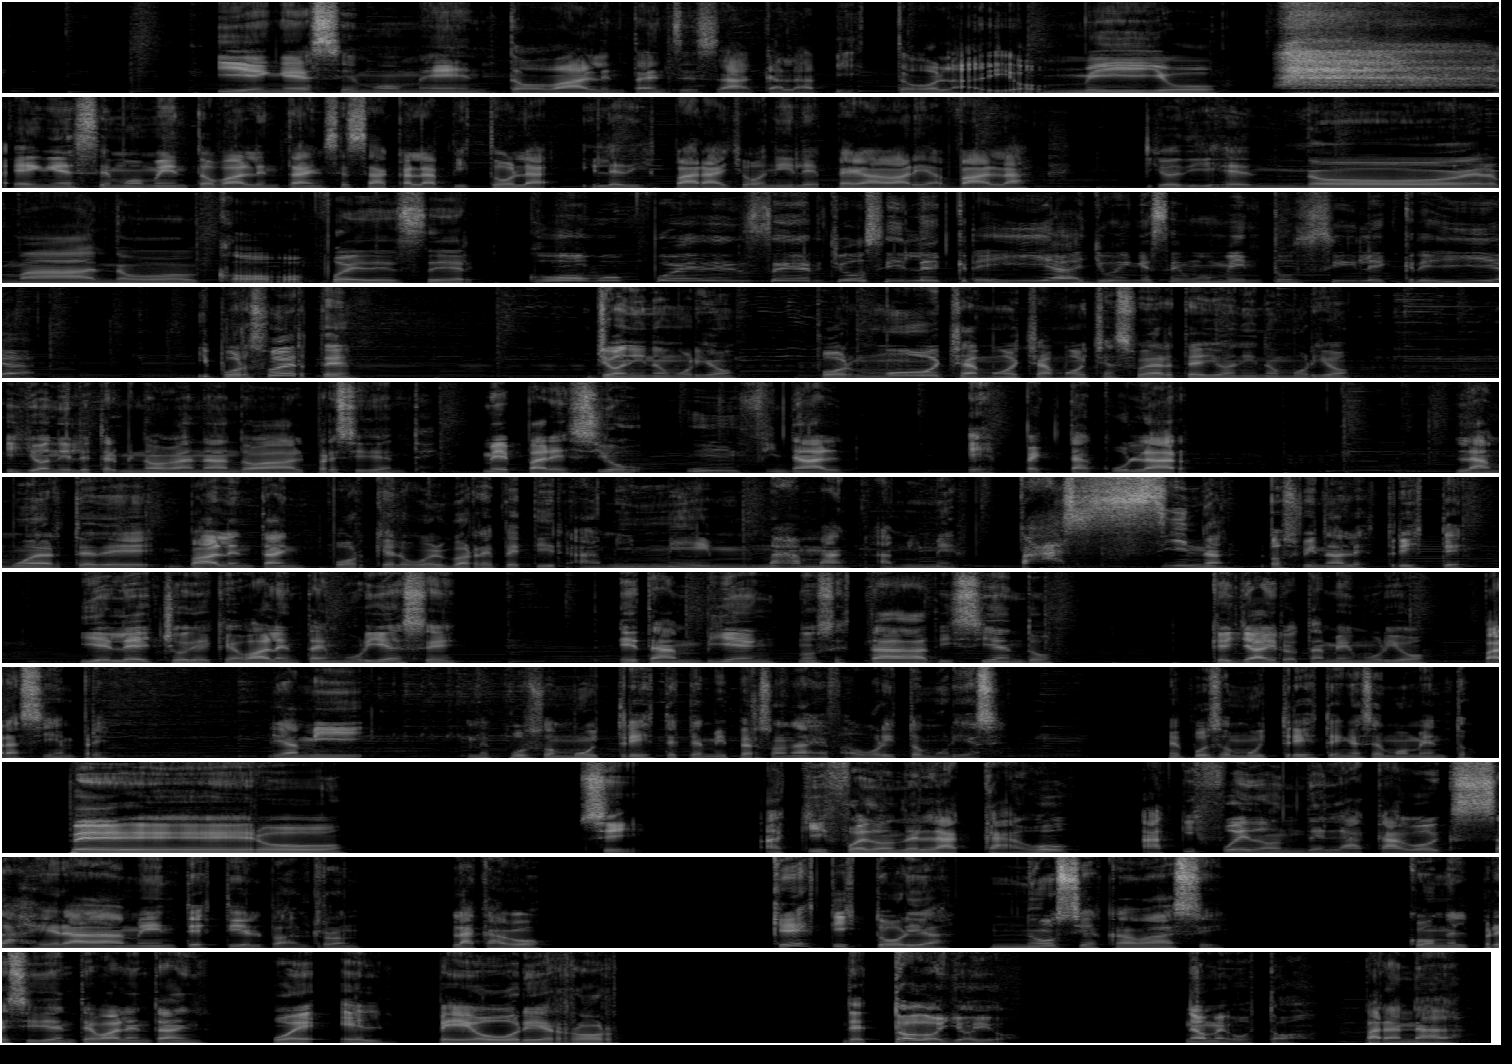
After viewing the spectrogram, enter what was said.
Y en ese momento Valentine se saca la pistola, Dios mío. En ese momento Valentine se saca la pistola y le dispara a Johnny le pega varias balas. Yo dije, no, hermano, ¿cómo puede ser? ¿Cómo puede ser? Yo sí le creía, yo en ese momento sí le creía. Y por suerte, Johnny no murió. Por mucha, mucha, mucha suerte, Johnny no murió y Johnny le terminó ganando al presidente. Me pareció un final espectacular la muerte de Valentine porque lo vuelvo a repetir, a mí me maman, a mí me fascinan los finales tristes y el hecho de que Valentine muriese eh, también nos está diciendo que Jairo también murió para siempre. Y a mí me puso muy triste que mi personaje favorito muriese. Me puso muy triste en ese momento. Pero... Sí, aquí fue donde la cagó. Aquí fue donde la cagó exageradamente Steel Ballron. La cagó. Que esta historia no se acabase con el presidente Valentine fue el peor error de todo yo-yo. No me gustó, para nada.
